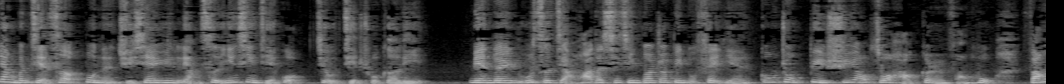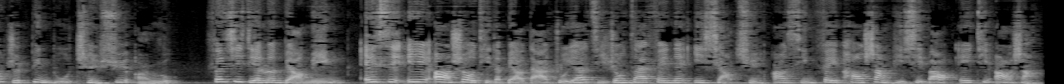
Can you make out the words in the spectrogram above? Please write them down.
样本检测不能局限于两次阴性结果就解除隔离。面对如此狡猾的新型冠状病毒肺炎，公众必须要做好个人防护，防止病毒趁虚而入。分析结论表明，ACE2 受体的表达主要集中在肺内一小群二型肺泡上皮细胞 AT2 上，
